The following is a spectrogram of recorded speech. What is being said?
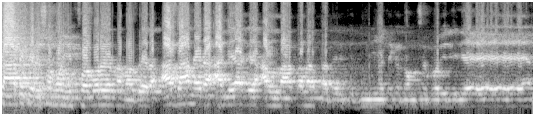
সাদেকের সময় ফজরের নামাজের আজানের আগে আগে আল্লাহ তাআলা তাদেরকে দুনিয়া থেকে ধ্বংস করে দিলেন।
